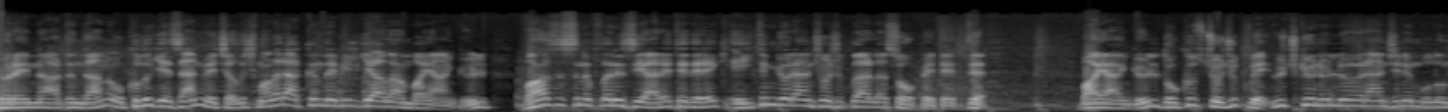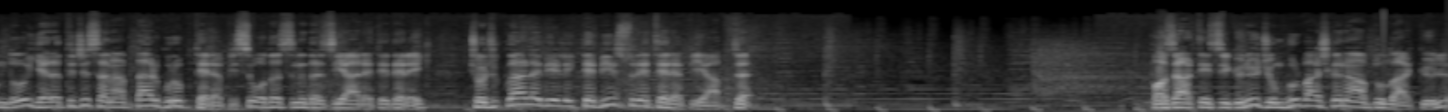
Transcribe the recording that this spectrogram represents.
Törenin ardından okulu gezen ve çalışmalar hakkında bilgi alan Bayan Gül, bazı sınıfları ziyaret ederek eğitim gören çocuklarla sohbet etti. Bayan Gül, 9 çocuk ve 3 gönüllü öğrencinin bulunduğu Yaratıcı Sanatlar Grup Terapisi odasını da ziyaret ederek çocuklarla birlikte bir süre terapi yaptı. Pazartesi günü Cumhurbaşkanı Abdullah Gül,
